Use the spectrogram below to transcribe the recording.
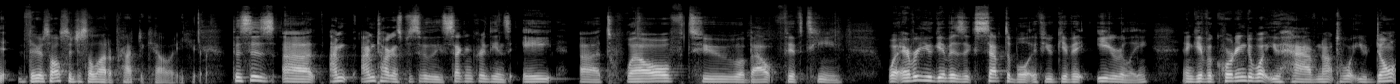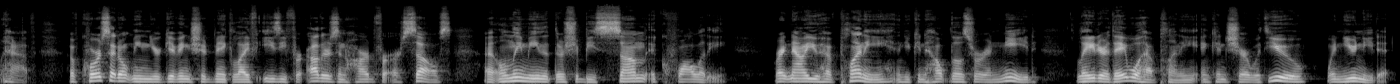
it, there's also just a lot of practicality here. This is uh, I'm I'm talking specifically 2 Corinthians 8, uh, 12 to about 15. Whatever you give is acceptable if you give it eagerly and give according to what you have, not to what you don't have. Of course, I don't mean your giving should make life easy for others and hard for ourselves. I only mean that there should be some equality. Right now you have plenty and you can help those who are in need. Later they will have plenty and can share with you when you need it.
